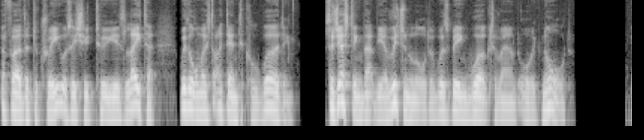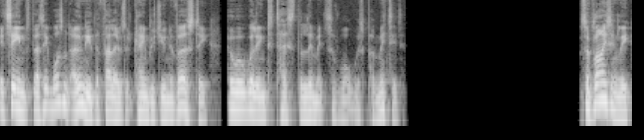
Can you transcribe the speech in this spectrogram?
A further decree was issued two years later with almost identical wording, suggesting that the original order was being worked around or ignored. It seems that it wasn't only the fellows at Cambridge University who were willing to test the limits of what was permitted. Surprisingly,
